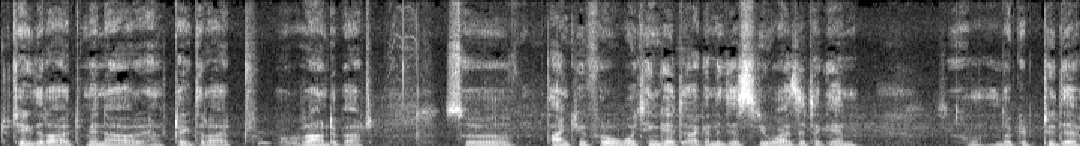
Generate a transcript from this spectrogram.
to take the right maneuver and take the right roundabout. So thank you for watching it. I'm gonna just revise it again so look at to the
